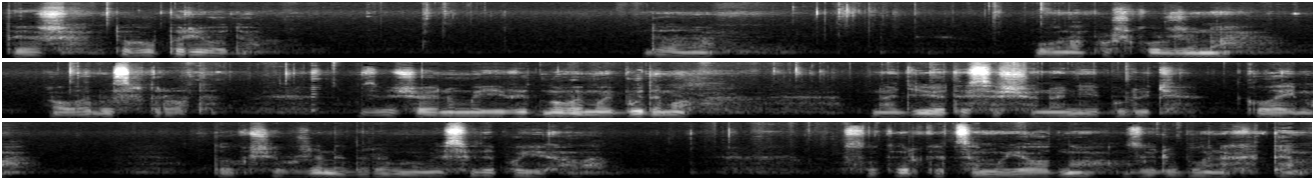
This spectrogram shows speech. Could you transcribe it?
теж того періоду. Да. Вона пошкоджена, але без втрат. Звичайно, ми її відновимо і будемо надіятися, що на ній будуть клейма. Так що вже не даремно ми сюди поїхали. Сокирки це моя одна з улюблених тем.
